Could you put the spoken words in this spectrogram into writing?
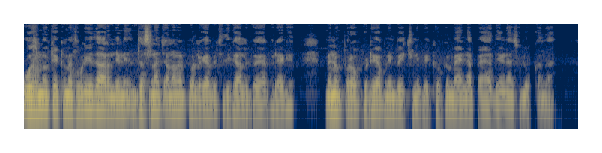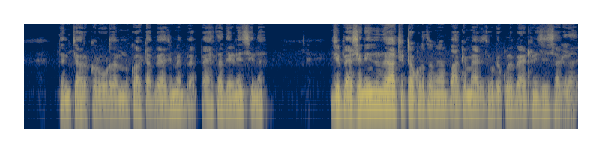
ਉਸ ਮੌਕੇ ਇੱਕ ਮੈਂ ਥੋੜੀ ਉਦਾਹਰਨ ਦੇਣੀ ਦੱਸਣਾ ਚਾਹੁੰਦਾ ਮੈਂ ਭੁੱਲ ਗਿਆ ਵਿੱਚ ਦੀ ਗੱਲ ਗਿਆ ਫਿਰ ਹੈਗੇ। ਮੈਨੂੰ ਪ੍ਰਾਪਰਟੀ ਆਪਣੀ ਵੇਚਣੀ ਪਈ ਕਿਉਂਕਿ ਮੈਂ ਇੰਨਾ ਪੈਸਾ ਦੇਣਾ ਸੀ ਲੋਕਾਂ ਦਾ। 3-4 ਕਰੋੜ ਦਾ ਮੈਨੂੰ ਘਾਟਾ ਪਿਆ ਸੀ ਮੈਂ ਪੈਸੇ ਤਾਂ ਦੇਣੇ ਸੀ ਨਾ। ਜੇ ਪੈਸੇ ਨਹੀਂ ਦਿੰਦਾ ਆਹ ਚਿੱਟਾ ਕੁੜਤਾ ਮੈਂ ਪਾ ਕੇ ਮੈਂ ਅੱਜ ਤੁਹਾਡੇ ਕੋਲ ਬੈਠ ਨਹੀਂ ਸੀ ਸਕਦਾ।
